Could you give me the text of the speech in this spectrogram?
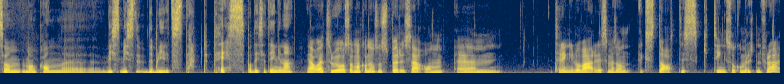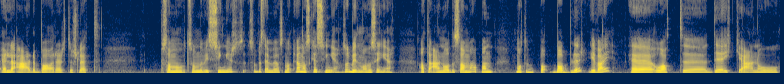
som man kan hvis, hvis, det blir et sterkt press på disse tingene. Ja, og jeg tror jo også Man kan jo også spørre seg om um, Trenger det å være liksom en sånn ekstatisk ting som kommer utenfra, eller er det bare rett og slett På samme måte som når vi synger, så bestemmer vi oss ja, nå skal jeg synge. Og så begynner man å synge. At det er noe av det samme. At man på en måte babler i vei, eh, og at eh, det ikke er noe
